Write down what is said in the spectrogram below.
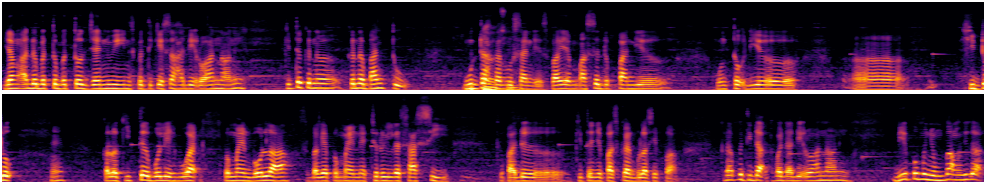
Yang ada betul-betul genuine seperti kisah adik Rohana ni kita kena kena bantu mudahkan Betul, urusan dia supaya masa depan dia untuk dia uh, hidup eh. kalau kita boleh buat pemain bola sebagai pemain naturalisasi kepada kita pasukan bola sepak kenapa tidak kepada adik Rohana ni? Dia pun menyumbang juga.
